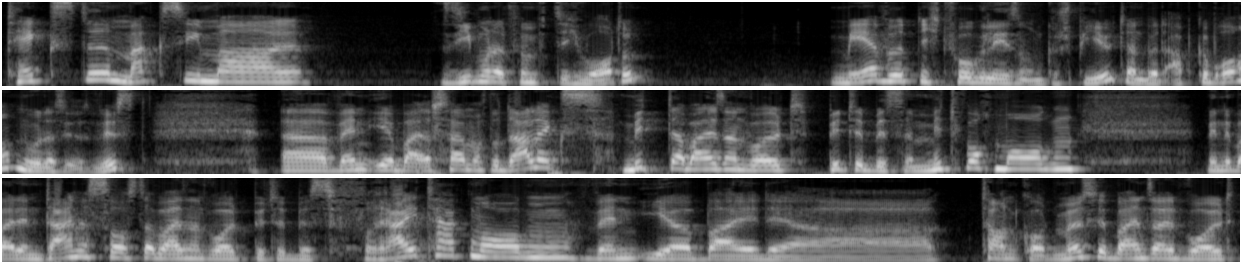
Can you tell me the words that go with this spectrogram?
Texte maximal 750 Worte. Mehr wird nicht vorgelesen und gespielt, dann wird abgebrochen, nur dass ihr es wisst. Äh, wenn ihr bei Asylum of the Daleks mit dabei sein wollt, bitte bis Mittwochmorgen. Wenn ihr bei den Dinosaurs dabei sein wollt, bitte bis Freitagmorgen. Wenn ihr bei der Town Court Mercy dabei sein wollt,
